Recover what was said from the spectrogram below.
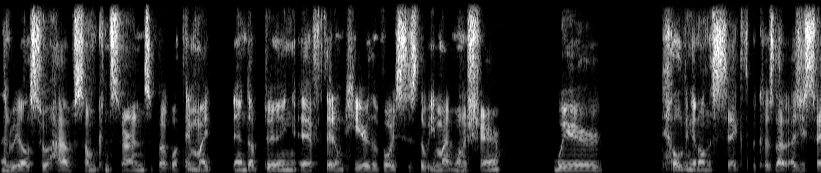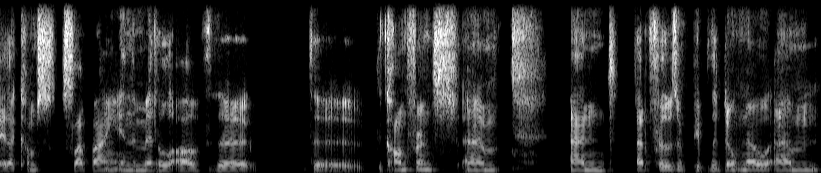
And we also have some concerns about what they might end up doing if they don't hear the voices that we might want to share. We're holding it on the sixth because that, as you say, that comes slap bang in the middle of the the, the conference. Um, and that, for those of people that don't know, um,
